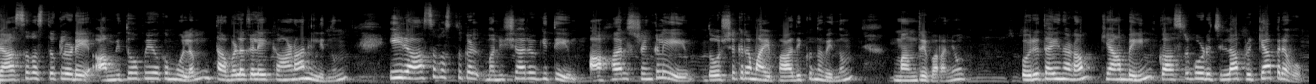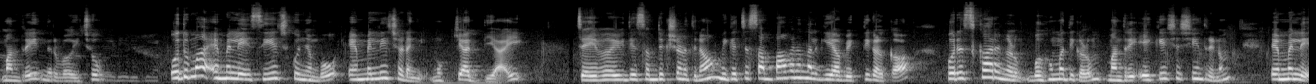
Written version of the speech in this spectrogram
രാസവസ്തുക്കളുടെ അമിതോപയോഗം മൂലം തവളകളെ കാണാനില്ലെന്നും ഈ രാസവസ്തുക്കൾ മനുഷ്യാരോഗ്യത്തെയും ആഹാര ശൃംഖലയെയും ദോഷകരമായി ബാധിക്കുന്നുവെന്നും മന്ത്രി പറഞ്ഞു. ഒരു തൈ നടാം ക്യാമ്പയിൻ കാസർഗോഡ് ജില്ലാ പ്രഖ്യാപനവും മന്ത്രി നിർവഹിച്ചു. Uduma M L A C H Kunhambu M L A ചടങ്ങിൽ മുഖ്യാതിഥിയായി. ജൈവവൈവിധ്യ സംരക്ഷണത്തിന് മികച്ച സംഭാവന നൽകിയ വ്യക്തികൾക്ക് പുരസ്കാരങ്ങളും ബഹുമതികളും മന്ത്രി എ കെ ശശീന്ദ്രനും M L A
